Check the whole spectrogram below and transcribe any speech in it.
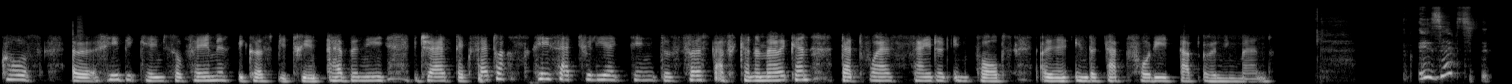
course, uh, he became so famous because between Ebony, Jet, etc., he's actually, I think, the first African American that was cited in Forbes uh, in the top 40 top earning men. Is it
